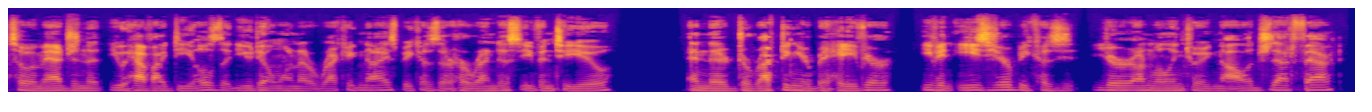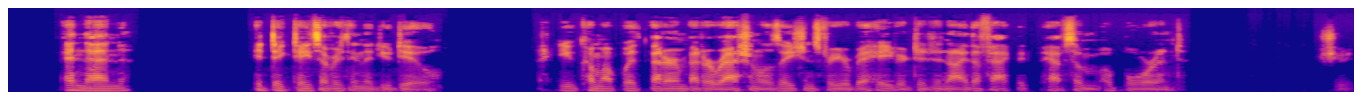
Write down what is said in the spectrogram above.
So imagine that you have ideals that you don't want to recognize because they're horrendous even to you, and they're directing your behavior even easier because you're unwilling to acknowledge that fact. And then it dictates everything that you do. You come up with better and better rationalizations for your behavior to deny the fact that you have some abhorrent shoot.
